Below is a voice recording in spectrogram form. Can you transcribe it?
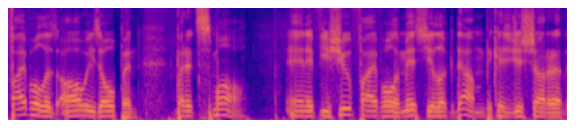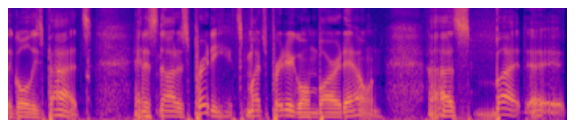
five hole is always open, but it's small. And if you shoot five hole and miss, you look dumb because you just shot it at the goalie's pads, and it's not as pretty. It's much prettier going bar down. Uh, but uh,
